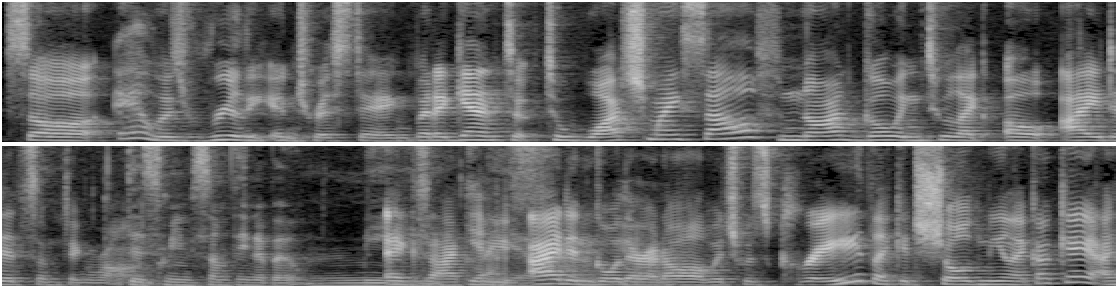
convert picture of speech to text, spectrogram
so it was really interesting but again to, to watch myself not going to like oh i did something wrong this means something about me exactly yes. i didn't go there yeah. at all which was great like it showed me like okay i,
